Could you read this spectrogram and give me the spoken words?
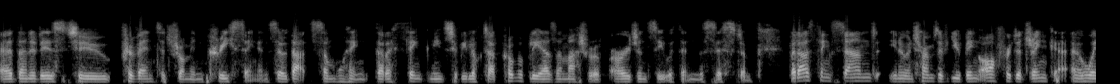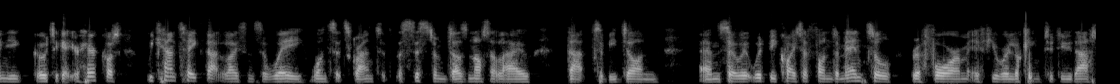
uh, than it is to prevent it from increasing. And so that's something that I think needs to be looked at probably as a matter of urgency within the system. But as things stand, you know, in terms of you being offered a drink uh, when you go to get your haircut, we can't take that license away once it's granted. The system does not allow that to be done. Um, so it would be quite a fundamental reform if you were looking to do that.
